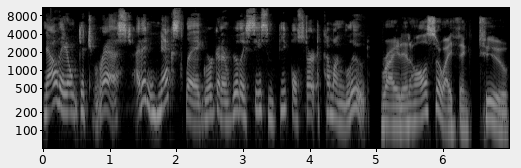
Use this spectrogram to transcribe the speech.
Now they don't get to rest. I think next leg, we're going to really see some people start to come unglued. Right. And also, I think, too,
